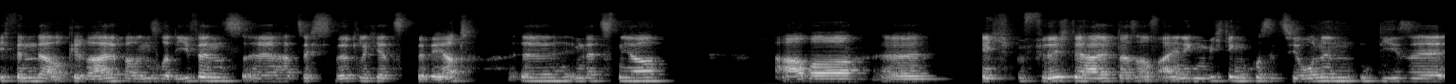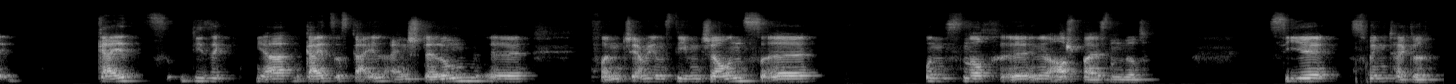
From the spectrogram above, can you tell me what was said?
ich finde auch gerade bei unserer Defense äh, hat sich wirklich jetzt bewährt äh, im letzten Jahr. Aber äh, ich befürchte halt, dass auf einigen wichtigen Positionen diese Geiz, diese ja, Geiz ist geil Einstellung äh, von Jerry und Steven Jones äh, uns noch äh, in den Arsch beißen wird. Siehe Swing Tackle.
